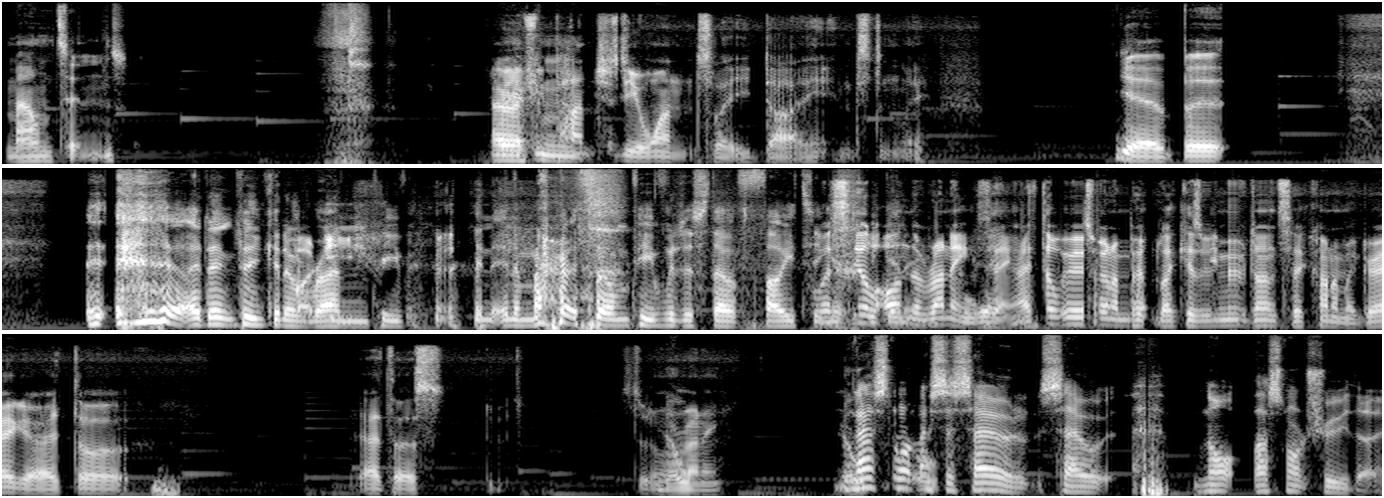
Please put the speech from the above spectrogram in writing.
mountains. I Yeah, if he punches you once, like you die instantly. yeah, but I don't think in a Body. run, people in, in a marathon, people just start fighting. We're at the still on the running thing. I thought we were talking about like as we moved on to Conor McGregor. I thought, I thought s- still on Nope. running. Nope, That's not necessarily so. Not that's not true though.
